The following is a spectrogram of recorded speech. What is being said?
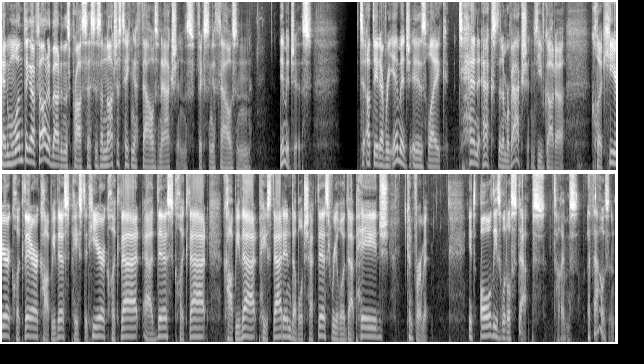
And one thing I've thought about in this process is I'm not just taking a thousand actions, fixing a thousand images. To update every image is like 10x the number of actions. You've got to click here, click there, copy this, paste it here, click that, add this, click that, copy that, paste that in, double check this, reload that page, confirm it. It's all these little steps times a thousand.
